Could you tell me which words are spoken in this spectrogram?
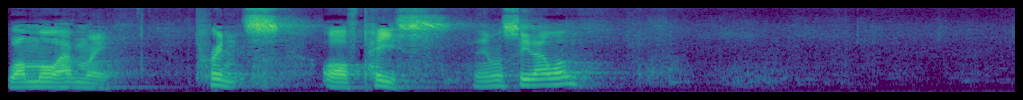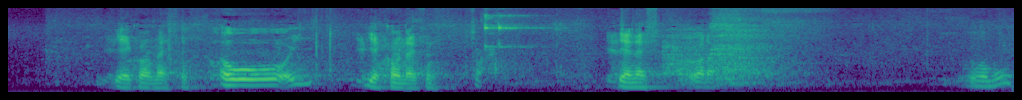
One more, haven't we? Prince of Peace. Anyone see that one? Yeah, go on, Nathan. Oh, yeah, go on, Nathan. Sorry. Yeah, Nathan. What up? One.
